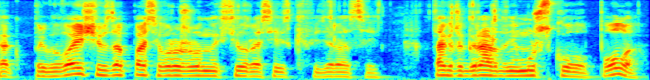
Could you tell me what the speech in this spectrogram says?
как пребывающие в запасе вооруженных сил Российской Федерации, а также граждане мужского пола,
